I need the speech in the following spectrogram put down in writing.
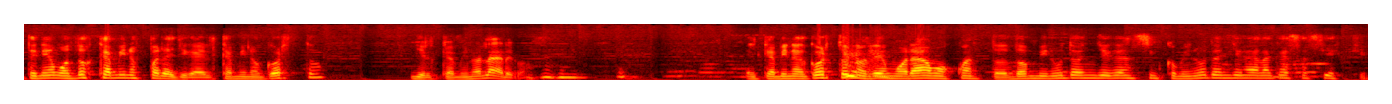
teníamos dos caminos para llegar, el camino corto y el camino largo. El camino corto nos demorábamos, ¿cuánto? ¿Dos minutos en llegar, cinco minutos en llegar a la casa, si es que?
